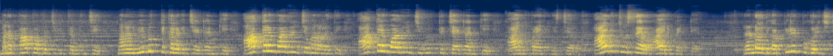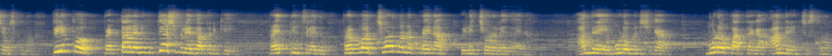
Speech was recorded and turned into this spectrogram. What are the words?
మన పాపపు జీవితం నుంచి మనల్ని విముక్తి కలిగి చేయడానికి ఆకలి బాధ నుంచి మనల్ని ఆకలి బాధ నుంచి విముక్తి చేయడానికి ఆయన ప్రయత్నించారు. ఆయన చూశారు ఆయన పెట్టారు. రెండవదిగా పిలుపు గురించి చూసుకుందాం పిలుపు పెట్టాలని ఉద్దేశం లేదు అతనికి. ప్రయత్నించలేదు. ప్రభు చూడమన్నప్పుడైనా వెళ్ళి చూడలేదు ఆయన. ఆంధ్రేయ మూడో మనిషిగా మూడో పాత్రగా ఆంధ్రేయని చూసుకున్నాం.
